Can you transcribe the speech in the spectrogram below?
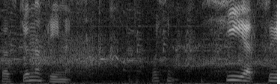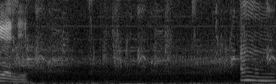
Так, на время. 8. Все цели. А ну, ну.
